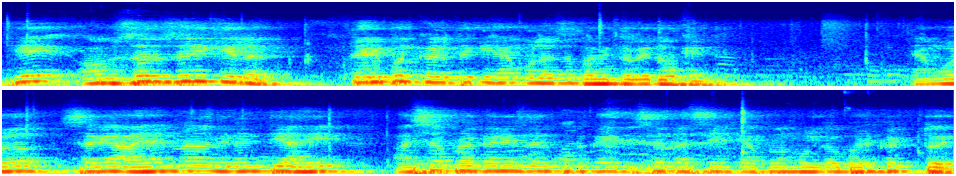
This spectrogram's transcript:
हे ऑब्झर्व जरी केलं तरी पण कळतं की ह्या मुलाचं भवितव्य धोक्यात त्यामुळं सगळ्या आयांना विनंती आहे अशा प्रकारे जर कुठं काही दिसत असेल की आपला मुलगा भरकटतोय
